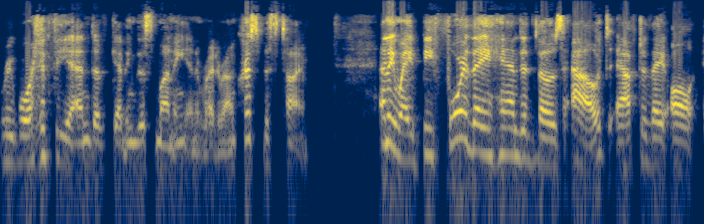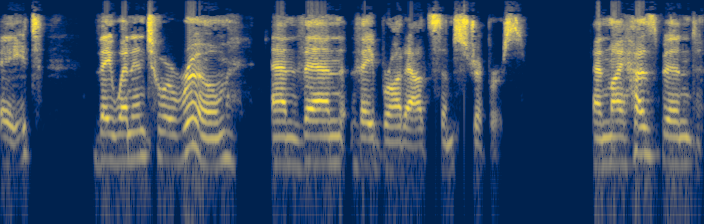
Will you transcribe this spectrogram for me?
reward at the end of getting this money and right around Christmas time. Anyway, before they handed those out, after they all ate, they went into a room and then they brought out some strippers. And my husband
